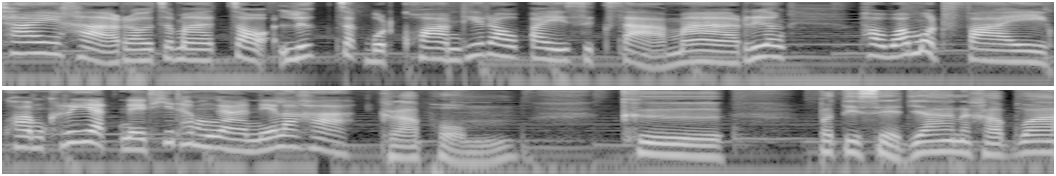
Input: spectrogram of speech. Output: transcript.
ใช่ค่ะ เราจะมาเจาะลึกจากบทความที่เราไปศึกษามาเรื่องภาวะหมดไฟความเครียดในที่ทำงานนี่แหละค่ะ ครับผม คือปฏิเสธยากนะครับว่า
